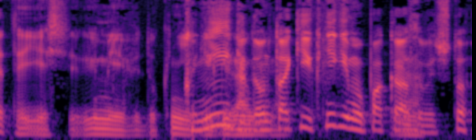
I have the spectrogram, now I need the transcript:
это есть, имею в виду книги. Книги, да, он такие книги ему показывает, да. что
